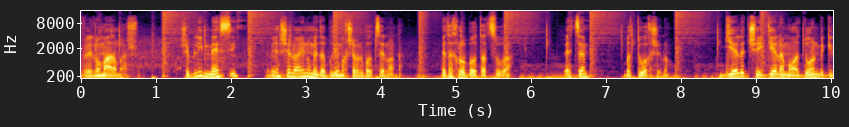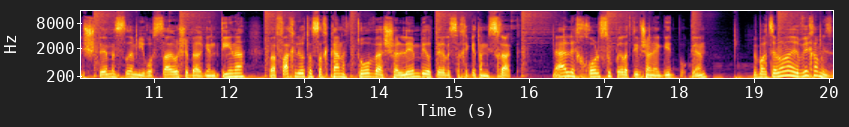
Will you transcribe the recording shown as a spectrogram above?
ולומר משהו. שבלי מסי, כנראה שלא היינו מדברים עכשיו על ברצלונה. בטח לא באותה צורה. בעצם, בטוח שלא. ילד שהגיע למועדון בגיל 12 מרוסריו שבארגנטינה, והפך להיות השחקן הטוב והשלם ביותר לשחק את המשחק. מעל לכל סופרלטיב שאני אגיד פה, כן? וברצלונה הרוויחה מזה.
